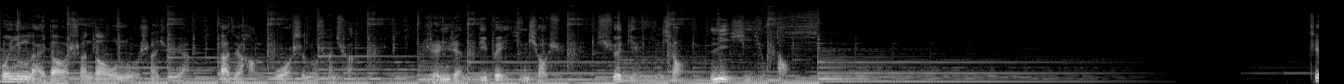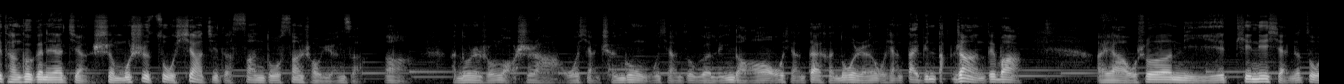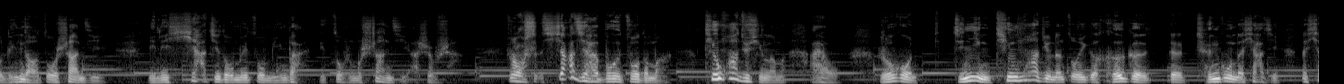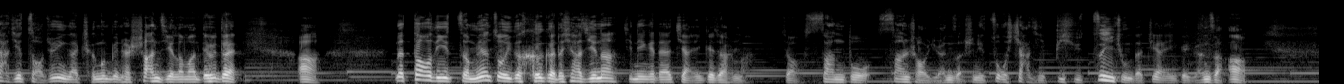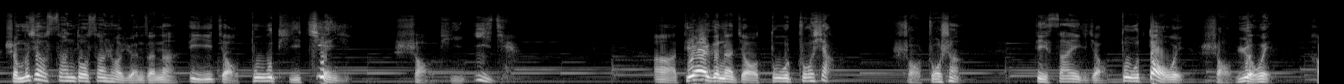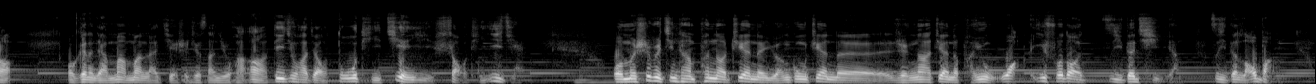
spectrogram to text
欢迎来到山道欧鲁商学院。大家好，我是陆长全。人人必备营销学，学点营销，逆袭有道。这堂课跟大家讲什么是做下级的三多三少原则啊。很多人说老师啊，我想成功，我想做个领导，我想带很多人，我想带兵打仗，对吧？哎呀，我说你天天想着做领导做上级，你连下级都没做明白，你做什么上级啊？是不是？说老师下级还不会做的吗？听话就行了嘛。哎呦，如果仅仅听话就能做一个合格的成功的下级，那下级早就应该成功变成上级了嘛，对不对？啊，那到底怎么样做一个合格的下级呢？今天给大家讲一个叫什么？叫三多三少原则，是你做下级必须遵循的这样一个原则啊。什么叫三多三少原则呢？第一叫多提建议，少提意见，啊，第二个呢叫多桌下，少桌上，第三一个叫多到位，少越位。好，我跟大家慢慢来解释这三句话啊。第一句话叫多提建议，少提意见。我们是不是经常碰到这样的员工、这样的人啊、这样的朋友？哇，一说到自己的企业、自己的老板。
